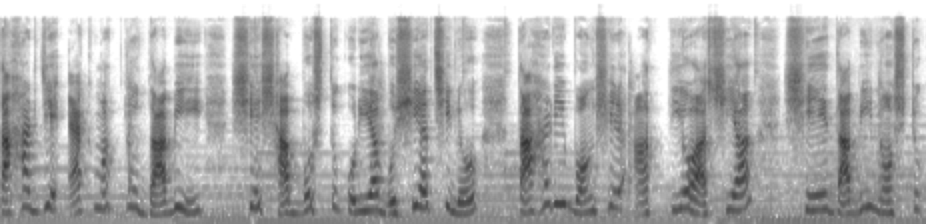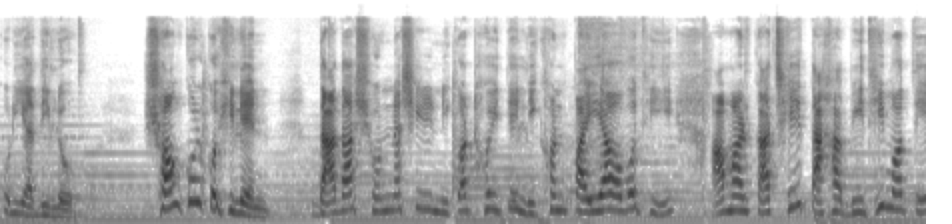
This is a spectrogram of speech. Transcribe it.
তাহার যে একমাত্র দাবি সে সাব্যস্ত করিয়া বসিয়াছিল, তাহারই বংশের আত্মীয় আসিয়া সে দাবি নষ্ট করিয়া দিল। শঙ্কর কহিলেন, দাদা সন্ন্যাসীর নিকট হইতে লিখন পাইয়া অবধি আমার কাছে তাহা বিধিমতে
